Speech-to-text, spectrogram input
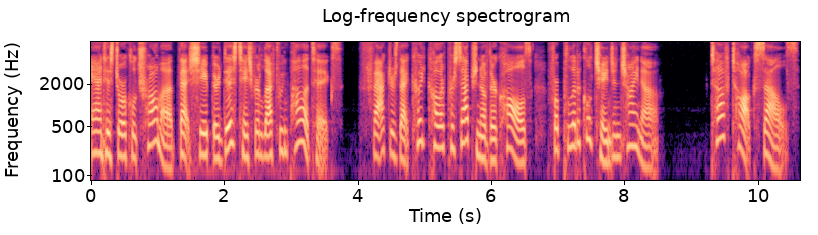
and historical trauma that shaped their distaste for left wing politics, factors that could color perception of their calls for political change in China. Tough talk sells.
